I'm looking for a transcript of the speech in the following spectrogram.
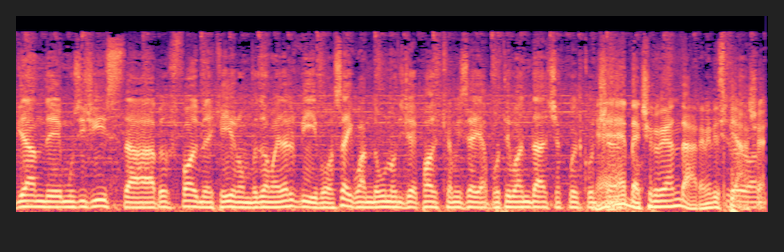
grande musicista, performer che io non vedrò mai dal vivo. Sai quando uno dice porca miseria, potevo andarci a quel concerto? Eh beh, ci dovevi andare, mi dispiace.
